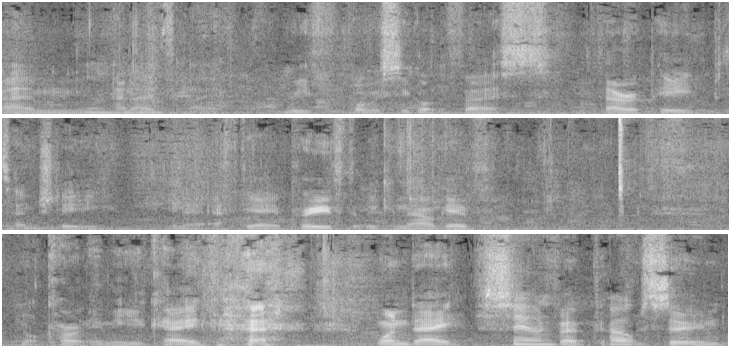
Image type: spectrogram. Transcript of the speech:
um, mm-hmm. and I've, I, we've obviously got the first therapy, potentially you know FDA approved that we can now give. Not currently in the UK, but one day soon. But Hope. soon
